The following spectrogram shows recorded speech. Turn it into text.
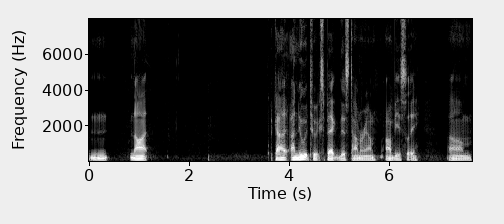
N- not like I, I knew what to expect this time around, obviously. Um,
